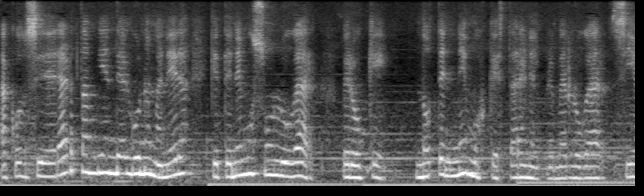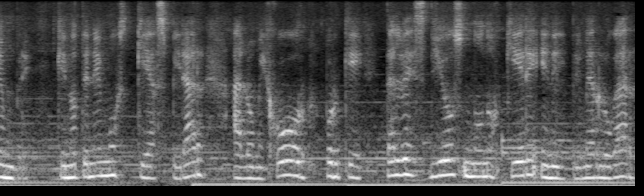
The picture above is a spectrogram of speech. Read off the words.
a considerar también de alguna manera que tenemos un lugar, pero que no tenemos que estar en el primer lugar siempre, que no tenemos que aspirar a lo mejor, porque tal vez Dios no nos quiere en el primer lugar,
